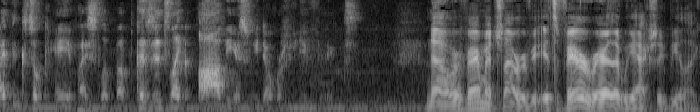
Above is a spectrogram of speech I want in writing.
I think it's okay if I slip up because it's like obvious we don't review things. No, we're very much not review. It's very rare that we actually be like.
